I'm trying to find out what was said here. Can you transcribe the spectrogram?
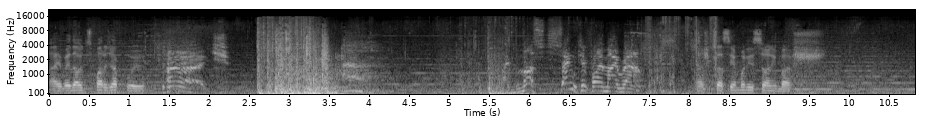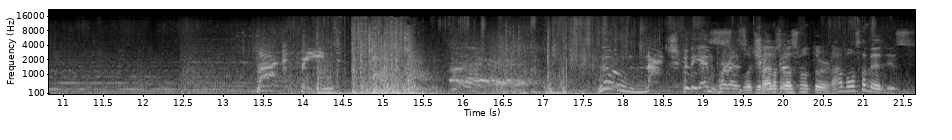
Aí vai dar o disparo de apoio. Purge! I must sanctify my rounds. Acho que tá sem munição ali embaixo. Back, fiend! No match for the Emperor's Vou tirar no próximo turno. Ah, bom saber disso.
